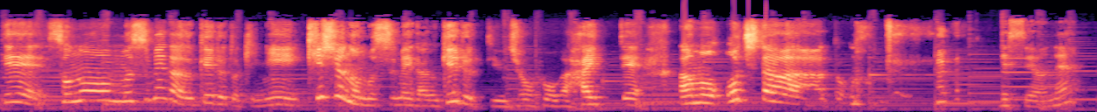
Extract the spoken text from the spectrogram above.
で、その娘が受けるときに、機種の娘が受けるっていう情報が入って、あ、もう落ちたわーと思って、ですよね。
